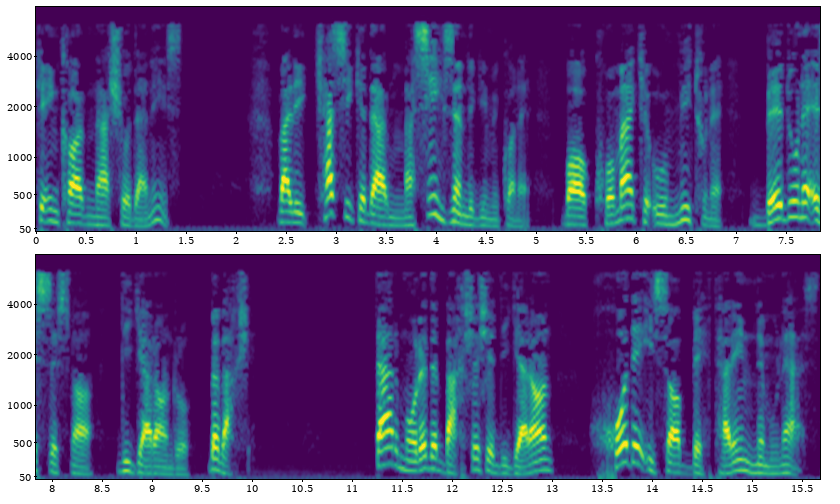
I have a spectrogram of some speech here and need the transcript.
که این کار نشدنی است. ولی کسی که در مسیح زندگی می‌کنه با کمک او می‌تونه بدون استثنا دیگران رو ببخشه. در مورد بخشش دیگران خود عیسی بهترین نمونه است.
